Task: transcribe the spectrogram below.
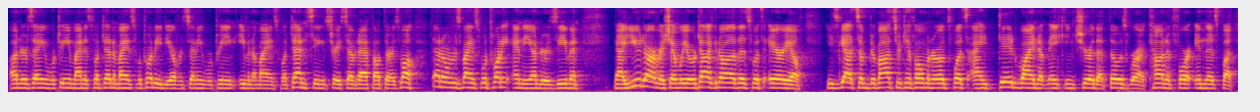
Unders anywhere between minus 110 and minus 120. The over is anywhere between even a minus 110, seeing straight 7.5 out there as well. That over is minus 120, and the under is even. Now, Yu Darvish, and we were talking about this with Ariel, he's got some demonstrative home and road splits. I did wind up making sure that those were accounted for in this, but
